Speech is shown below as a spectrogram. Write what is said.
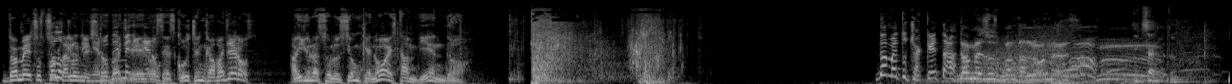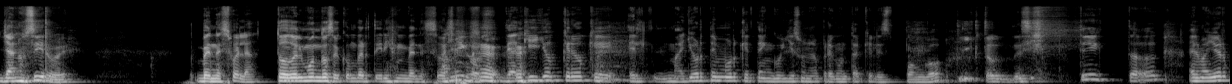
Dame esos Solo pantalones. dinero, deme dinero. Escuchen, caballeros. Hay una solución que no están viendo. ¡Dame tu chaqueta! ¡Dame esos pantalones! Exacto. Ya no sirve. Venezuela. Todo el mundo se convertiría en Venezuela. Amigos, de aquí yo creo que el mayor temor que tengo, y es una pregunta que les pongo, TikTok, TikTok. El mayor,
